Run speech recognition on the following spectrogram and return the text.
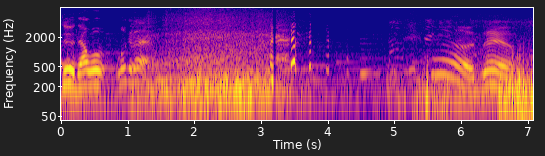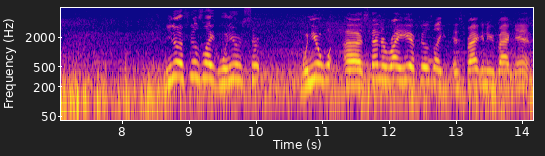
Dude, that will look at that. oh damn. You know, it feels like when you're when you're uh, standing right here, it feels like it's dragging you back in.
